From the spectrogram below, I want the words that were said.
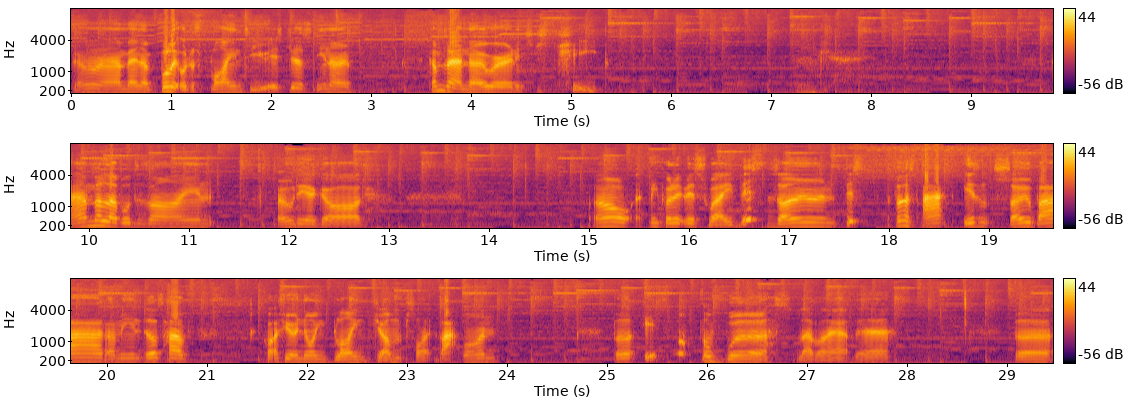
going around, then a bullet will just fly into you. It's just you know comes out of nowhere and it's just cheap. Okay. And the level design. Oh dear God. Oh, let me put it this way. This zone, this first act isn't so bad. I mean, it does have quite a few annoying blind jumps like that one but it's not the worst level out there. But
